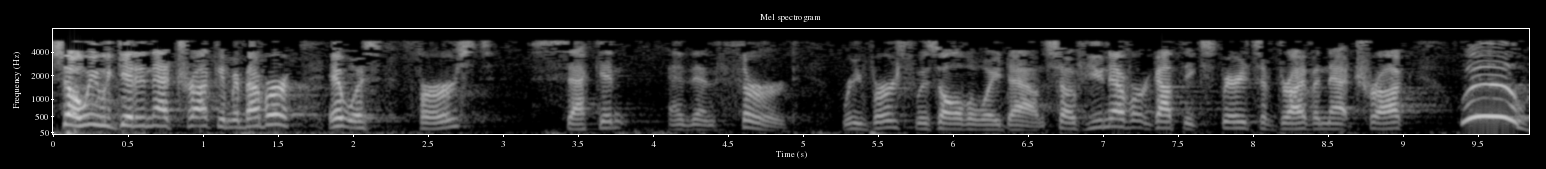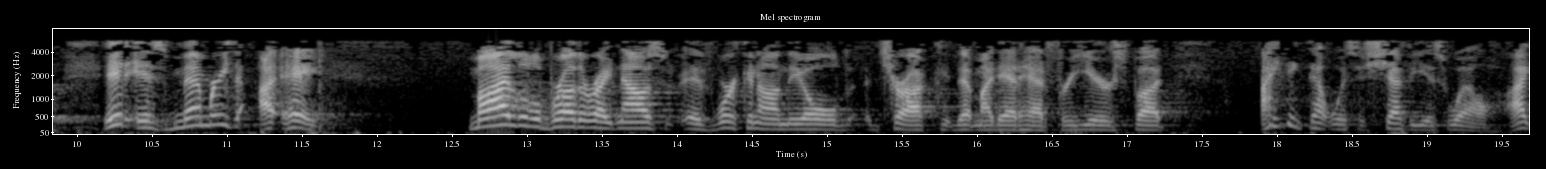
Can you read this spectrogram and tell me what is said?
So we would get in that truck and remember, it was first, second, and then third. Reverse was all the way down. So if you never got the experience of driving that truck, woo! It is memories. I, hey, my little brother right now is, is working on the old truck that my dad had for years, but I think that was a Chevy as well. I,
